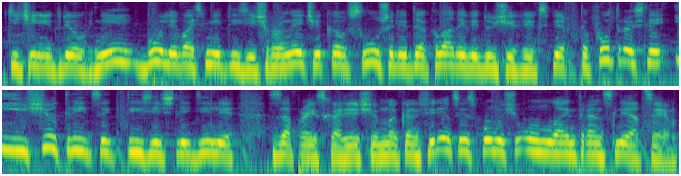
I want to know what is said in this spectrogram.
В течение трех дней более 8 тысяч рунетчиков слушали доклады ведущих экспертов отрасли и еще 30 тысяч следили за происходящим на конференции с помощью онлайн-трансляции.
